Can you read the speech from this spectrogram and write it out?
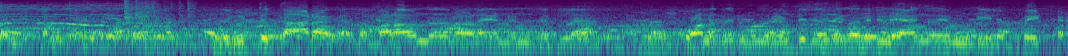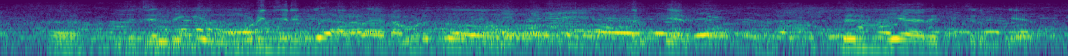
கொஞ்சம் கம்மியாக அது விட்டு தாராங்க. அந்த மழை வந்ததுனால என்னன்னு தெரியல. போனதுக்கு ரெண்டு சந்தைக்கு வந்துட்டு வாங்கவே முடியல. போயிட்டேன். இந்த சந்தைக்கு முடிஞ்சிருக்கு. அதனால நம்மளுக்கும் திருப்தியாக இருக்கு. திருப்தியாக இருக்கு திருப்தியாக இருக்கு.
